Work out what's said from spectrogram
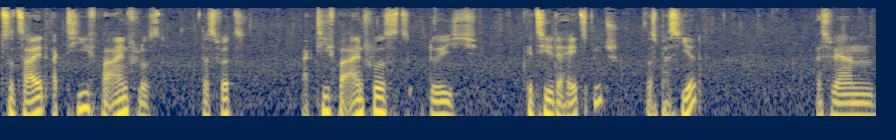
zurzeit aktiv beeinflusst. Das wird aktiv beeinflusst durch gezielte Hate Speech. Das passiert. Es werden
